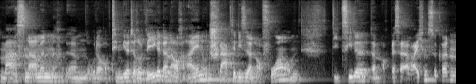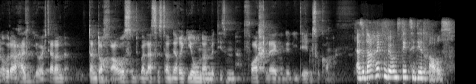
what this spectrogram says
Maßnahmen ähm, oder optimiertere Wege dann auch ein und schlagt ihr diese dann auch vor, um die Ziele dann auch besser erreichen zu können? Oder haltet ihr euch da dann, dann doch raus und überlasst es dann der Regierung dann mit diesen Vorschlägen und den Ideen zu kommen? Also da halten wir uns dezidiert raus.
